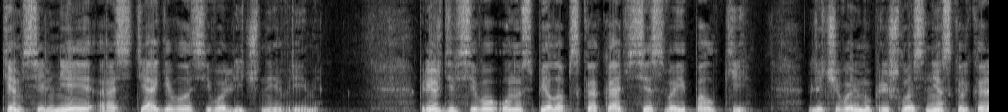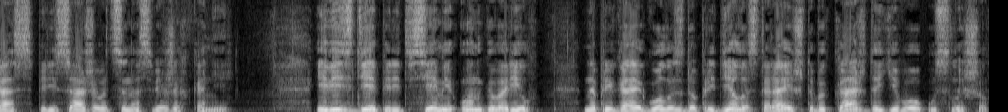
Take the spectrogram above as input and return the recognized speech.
тем сильнее растягивалось его личное время. Прежде всего он успел обскакать все свои полки, для чего ему пришлось несколько раз пересаживаться на свежих коней. И везде перед всеми он говорил, напрягая голос до предела, стараясь, чтобы каждый его услышал.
